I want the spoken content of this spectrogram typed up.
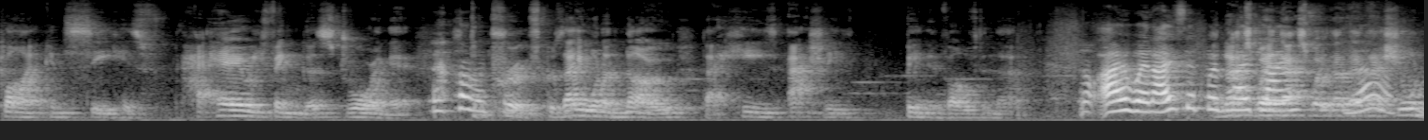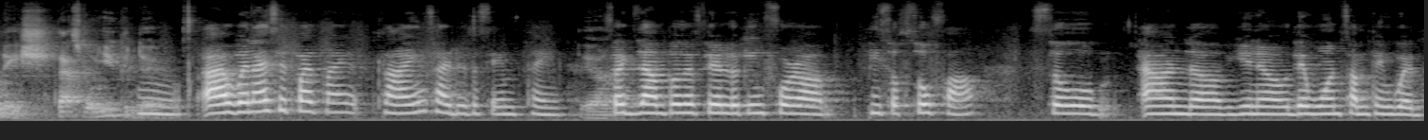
client can see his hairy fingers drawing it to proof because they want to know that he's actually been involved in that. No, I when I sit with my where clients, that's where that, yeah. that's your niche. That's what you can do. Mm. Uh, when I sit with my clients, I do the same thing. Yeah. For example, if they're looking for a piece of sofa, so and uh, you know they want something with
